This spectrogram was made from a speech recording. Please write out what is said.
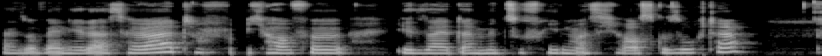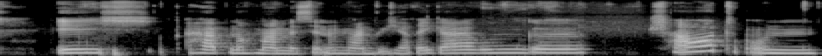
Also wenn ihr das hört, ich hoffe, ihr seid damit zufrieden, was ich rausgesucht habe. Ich habe noch mal ein bisschen in meinem Bücherregal rumgeschaut und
